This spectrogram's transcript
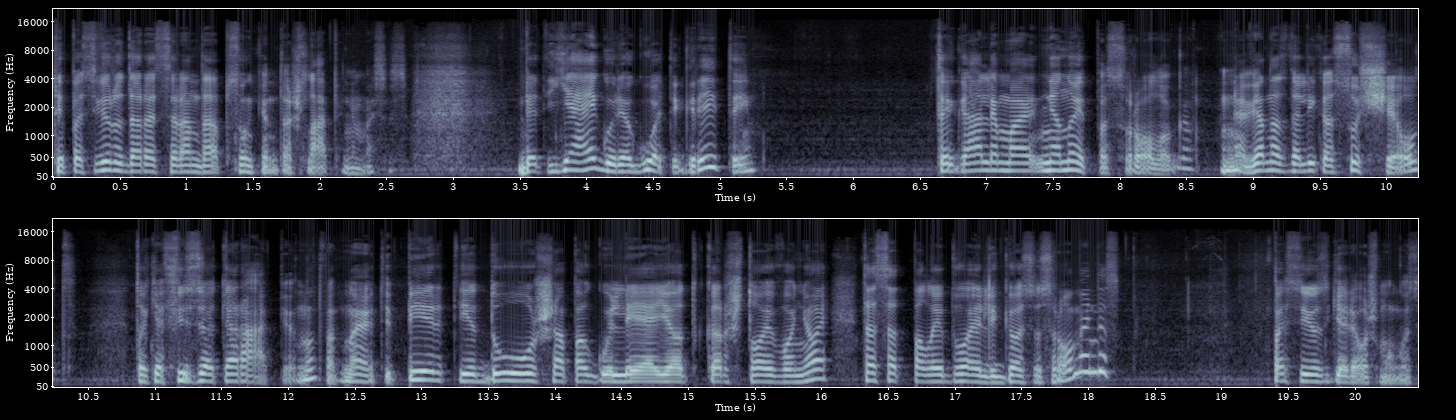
Tai pas vyrus dar atsiranda apsunkintas šlapinimasis. Bet jeigu reaguoti greitai tai galima nenueit pas urologą. Ne vienas dalykas sušilt tokia fizioterapija. Nu vat nuėjot į pirtį dušą pagulėjot karštoj vonioj tas atpalaiduoja lygiuosius raumenis pasijus geriau žmogus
